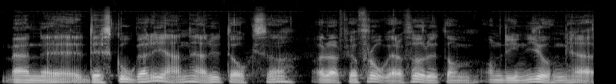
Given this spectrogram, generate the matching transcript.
Men eh, det skogar igen här ute också. Det var därför jag frågade förut om, om din ljung här.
